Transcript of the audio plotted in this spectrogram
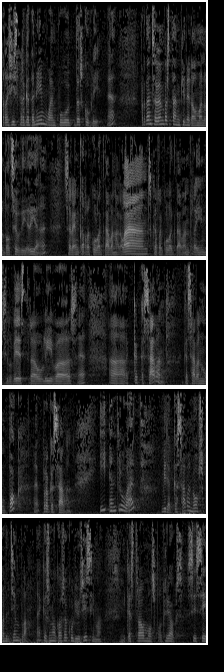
registre que tenim ho hem pogut descobrir. Eh? Per tant, sabem bastant quin era el menú del seu dia a dia. Eh? Sabem que recol·lectaven aglans, que recol·lectaven raïm silvestre, olives, eh? Uh, que caçaven, caçaven molt poc, eh? però caçaven. I hem trobat Mira, caçaven os, per exemple, eh, que és una cosa curiosíssima sí. i que es troba en molts pocs llocs. Sí, sí,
